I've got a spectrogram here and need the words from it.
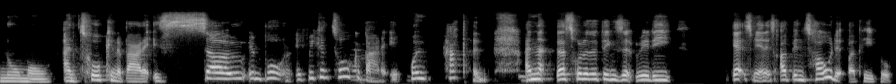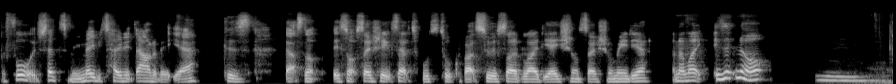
normal. And talking about it is so important. If we can talk about it, it won't happen. And that, that's one of the things that really gets me. And it's, I've been told it by people before. They've said to me, maybe tone it down a bit, yeah, because that's not it's not socially acceptable to talk about suicidal ideation on social media. And I'm like, is it not? Mm.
